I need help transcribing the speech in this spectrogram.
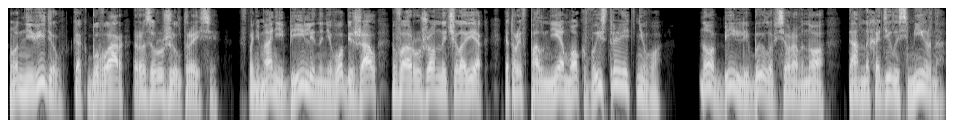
Он не видел, как Бувар разоружил Трейси. В понимании Билли на него бежал вооруженный человек, который вполне мог выстрелить в него. Но Билли было все равно, там находилось мирно,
